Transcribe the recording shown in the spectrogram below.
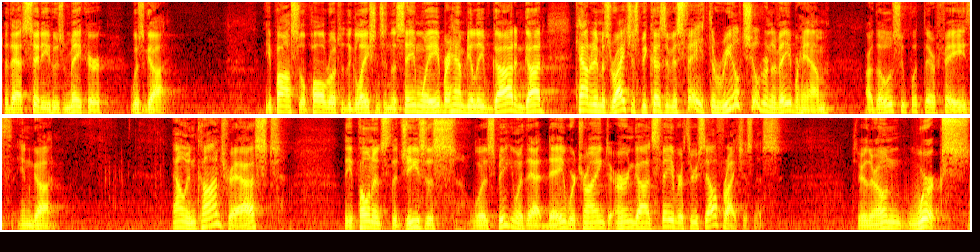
to that city whose maker was God. The Apostle Paul wrote to the Galatians in the same way Abraham believed God, and God counted him as righteous because of his faith. The real children of Abraham are those who put their faith in God. Now, in contrast, the opponents that Jesus was speaking with that day were trying to earn God's favor through self righteousness, through their own works,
